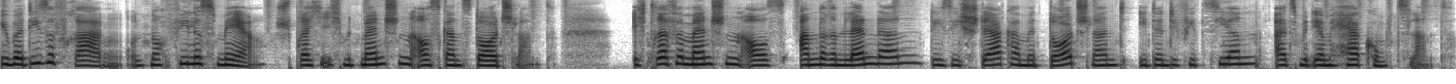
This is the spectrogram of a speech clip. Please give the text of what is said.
Über diese Fragen und noch vieles mehr spreche ich mit Menschen aus ganz Deutschland. Ich treffe Menschen aus anderen Ländern, die sich stärker mit Deutschland identifizieren als mit ihrem Herkunftsland.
